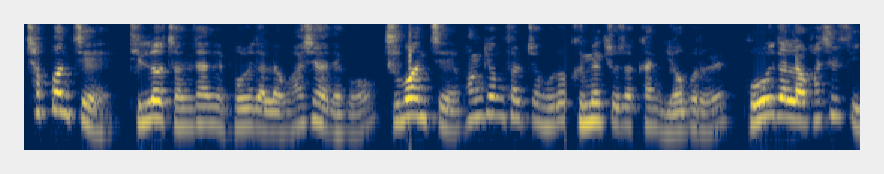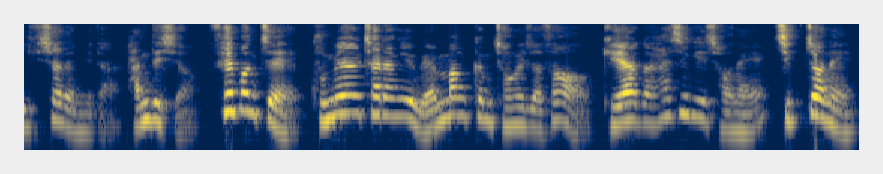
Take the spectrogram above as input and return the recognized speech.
첫 번째 딜러 전산을 보여달라고 하셔야 되고 두 번째 환경 설정으로 금액 조작한 여부를 보여달라고 하실 수 있으셔야 됩니다. 반드시요. 세 번째 구매할 차량이 웬만큼 정해져서 계약을 하시기 전에 직전에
